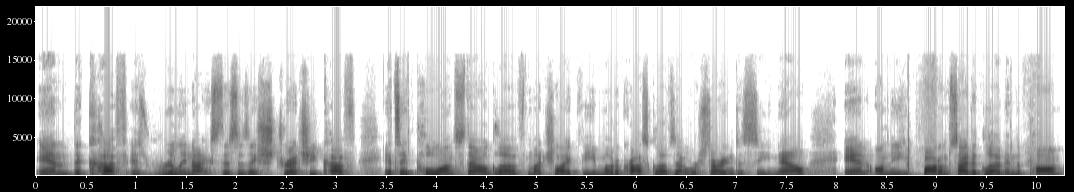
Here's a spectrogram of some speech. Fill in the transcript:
And the cuff is really nice. This is a stretchy cuff. It's a pull-on style glove, much like the motocross gloves that we're starting to see now. And on the bottom side of the glove, in the palm,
